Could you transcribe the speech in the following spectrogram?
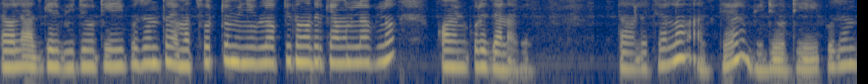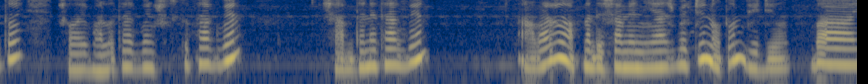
তাহলে আজকের ভিডিওটি এই পর্যন্ত। আমার ছোট্ট মিনি ব্লগটি তোমাদের কেমন লাগল কমেন্ট করে জানাবে তাহলে চলো আজকের ভিডিওটি এই পর্যন্তই। সবাই ভালো থাকবেন, সুস্থ থাকবেন, সাবধানে থাকবেন। আবার আপনাদের সামনে নিয়ে আসবে একটি নতুন ভিডিও। বাই!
